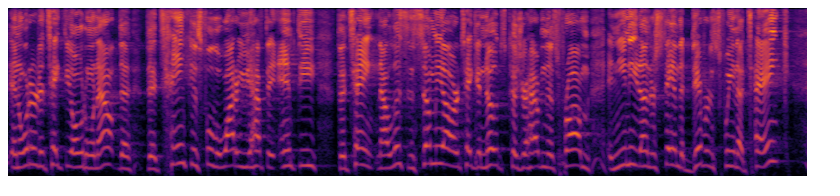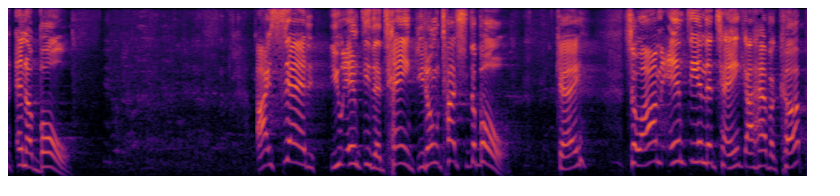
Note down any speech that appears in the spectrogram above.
in order to take the old one out, the, the tank is full of water. You have to empty the tank. Now, listen, some of y'all are taking notes because you're having this problem, and you need to understand the difference between a tank and a bowl. I said you empty the tank, you don't touch the bowl, okay? So I'm emptying the tank. I have a cup,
